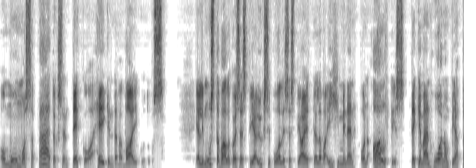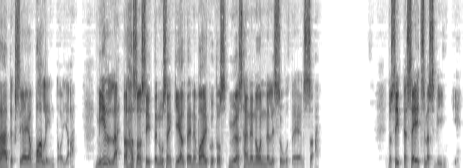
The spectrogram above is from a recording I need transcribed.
on muun muassa päätöksentekoa heikentävä vaikutus. Eli mustavalkoisesti ja yksipuolisesti ajatteleva ihminen on altis tekemään huonompia päätöksiä ja valintoja, millä taas on sitten usein kielteinen vaikutus myös hänen onnellisuuteensa. No sitten seitsemäs vinkki.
